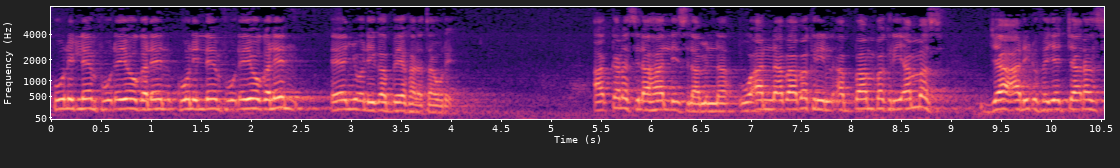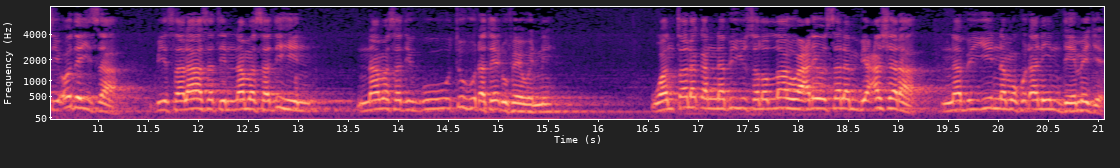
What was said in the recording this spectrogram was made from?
kun illeen fuudhee yoo galeen kun illeen fuudhee yoo galeen eenyu olii gabbee kadhataa ure? Akkana silaa haalli islaaminaa wa'anna abaa bakriin abbaan bakrii ammas jaa'anii dhufe jechaadhaan si odeysa bisalaasatin nama sadihin sadi guutuu fudhatee dhufe winni وانطلق النبي صلى الله عليه وسلم بعشرة نبيين نما كدانين ديمجه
